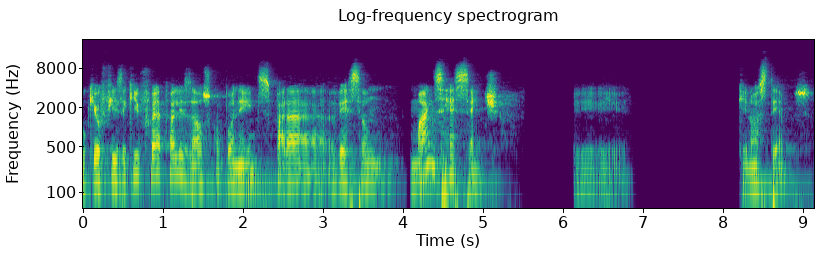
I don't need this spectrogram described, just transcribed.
O que eu fiz aqui foi atualizar os componentes para a versão mais recente que nós temos.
